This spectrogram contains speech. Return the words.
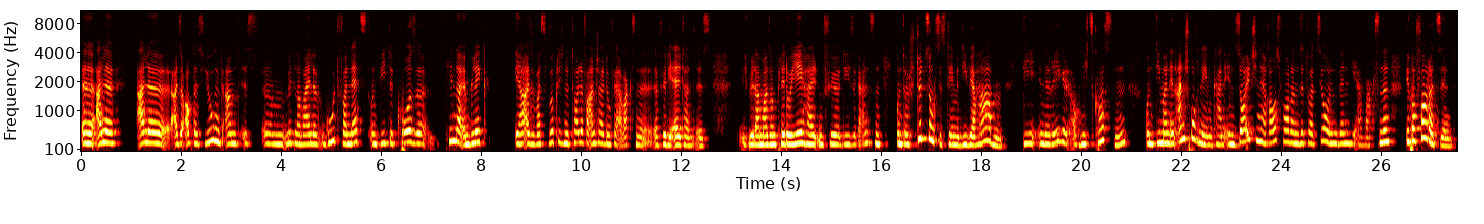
äh, alle alle, also auch das Jugendamt ist ähm, mittlerweile gut vernetzt und bietet Kurse, Kinder im Blick, ja, also was wirklich eine tolle Veranstaltung für Erwachsene, äh, für die Eltern ist. Ich will da mal so ein Plädoyer halten für diese ganzen Unterstützungssysteme, die wir haben, die in der Regel auch nichts kosten und die man in Anspruch nehmen kann in solchen herausfordernden Situationen, wenn die Erwachsenen überfordert sind.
